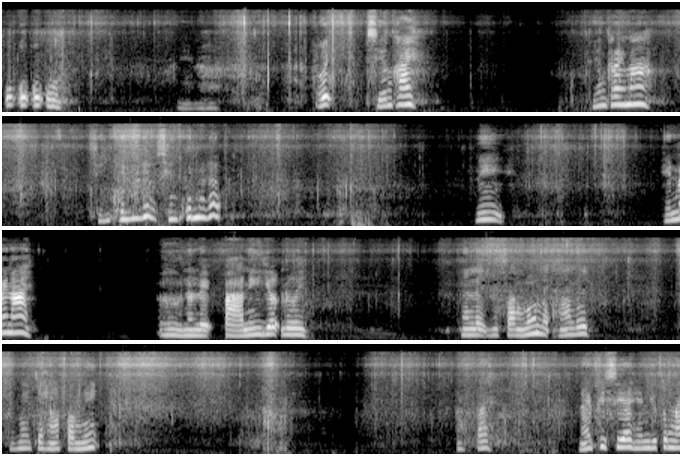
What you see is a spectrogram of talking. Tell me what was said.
โอ้โอ้โอ้โอ้นี่นะคะเฮ้ย เสียงใคร เสียงใครมา เสียงคนมาแล้ว เสียงคนมาแล้ว นี่ เห็นไหมนาย เออ นั่นแหละ ป่านี้เยอะเลย นั่นแหละ อยู่ฝั่งนู้นแหละหาเลยแม่จะหาฝั่งนี้เอาไป ไหนพี่เสียเห็นอยู่ตรงไหน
